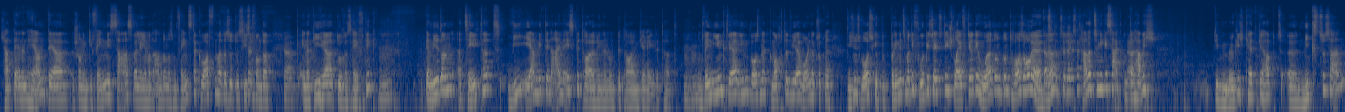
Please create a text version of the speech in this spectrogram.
Ich hatte einen Herrn, der schon im Gefängnis saß, weil er jemand anderen aus dem Fenster geworfen hat. Also du siehst Schön. von der ja. Energie her durchaus heftig. Mhm. Der mir dann erzählt hat, wie er mit den AMS-Betreuerinnen und Betreuern geredet hat. Mhm. Und wenn irgendwer irgendwas nicht gemacht hat, wie er wollte, hat gesagt, wissen Sie was, bringen Sie mal die Vorgesetzte, ich schleife dir an die Haut und, und haus runter. Das ja? hat er gesagt? Hat er zu mir gesagt. Und ja. dann habe ich die Möglichkeit gehabt, äh, nichts zu sagen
